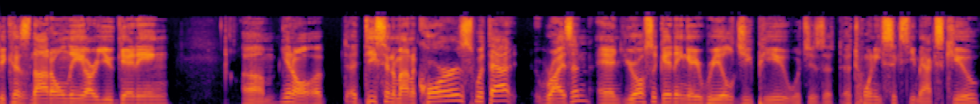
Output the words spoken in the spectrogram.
because not only are you getting, um, you know, a, a, decent amount of cores with that Ryzen, and you're also getting a real GPU, which is a, a 2060 Max Q.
